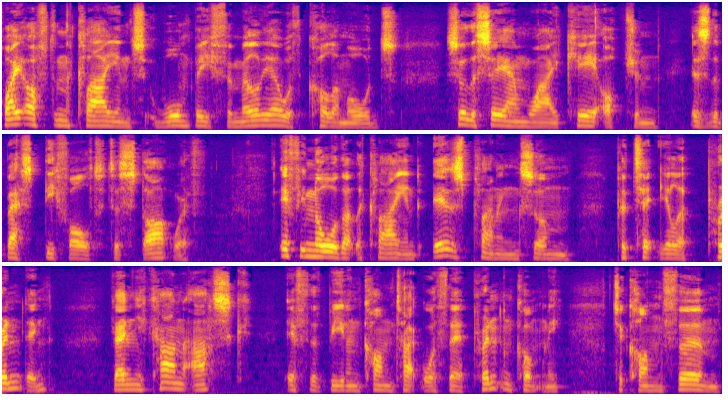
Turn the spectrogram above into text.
Quite often the client won't be familiar with colour modes, so the CMYK option is the best default to start with. If you know that the client is planning some particular printing, then you can ask if they've been in contact with their printing company to confirm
